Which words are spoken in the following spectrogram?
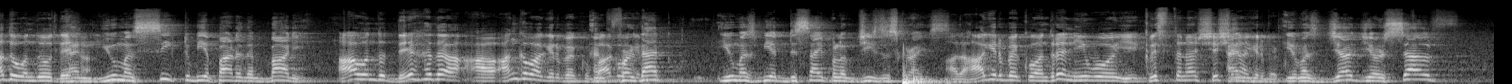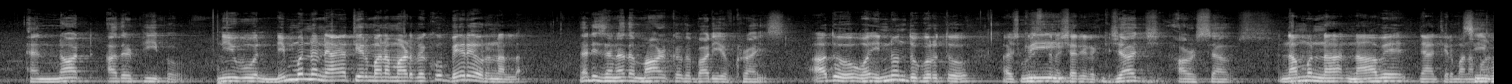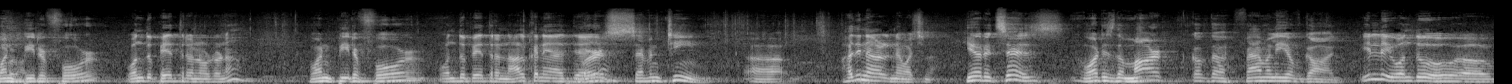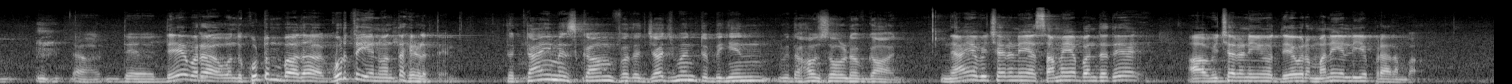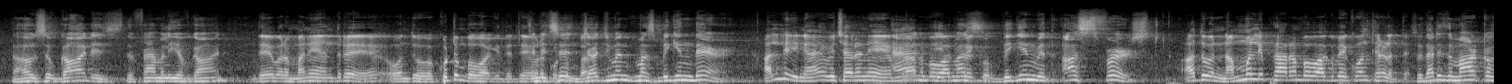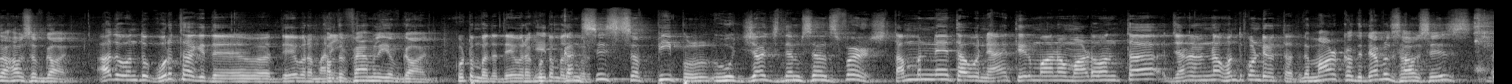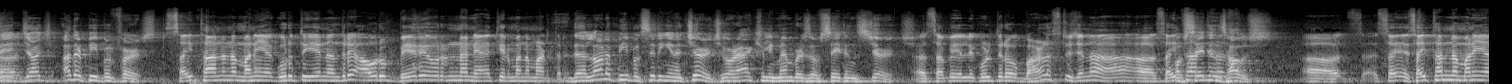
ಅದು ಒಂದು ದೇಹ. You must seek to be a part of the body ಆ ಒಂದು ದೇಹದ ಅಂಗವಾಗಿರಬೇಕು you must be a disciple of Jesus Christ ಅದು ಆಗಿರಬೇಕು ಅಂದ್ರೆ ನೀವು ಈ ಕ್ರಿಸ್ತನ ಶಿಷ್ಯನಾಗಿರಬೇಕು. You must judge yourself and not other people ನೀವು ನಿಮ್ಮನ್ನ ನ್ಯಾಯ ತೀರ್ಮಾನ ಮಾಡಬೇಕು ಬೇರೆಯವರನ್ನಲ್ಲ. That is another mark of the body of Christ ಅದು ಇನ್ನೊಂದು ಗುರುತು ಕ್ರಿಸ್ತನ ಶರೀರಕ್ಕೆ. ಜಡ್ಜ್ ಅವರ್ ಸೆಲ್ಫ್ ನಮ್ಮನ್ನ ನಾವೇ ನ್ಯಾಯ ತೀರ್ಮಾನ See 1 ಫೋರ್ Peter 4. ಒಂದು ಪೇತ್ರ ನೋಡೋಣ 1 Peter 4, ಒಂದು ಪೇತ್ರ ನಾಲ್ಕನೇ ಅಧ್ಯಾಯ verse 17. ಆ, ಹದಿನೇಳನೇ ವಚನ here it says what is the mark of the family of God ಇಲ್ಲಿ ಒಂದು ದೇವರ ಒಂದು ಕುಟುಂಬದ ಗುರುತು ಏನು ಅಂತ ಹೇಳುತ್ತೆ the time is come for the the to to with the the household of God. ನ್ಯಾಯ ವಿಚಾರಣೆಯ ಸಮಯ ಬಂದದೆ ಆ ವಿಚಾರಣೆಯು ದೇವರ ಮನೆಯಲ್ಲಿಯೇ ಪ್ರಾರಂಭ The house of God is the family of God. ದೇವರ ಮನೆ ಅಂದ್ರೆ ಒಂದು ಕುಟುಂಬವಾಗಿದೆ And ದೇವರ it says ಕುಟುಂಬ judgment must begin there. ಅಲ್ಲಿ ನ್ಯಾಯ ವಿಚಾರಣೆ And it ಪ್ರಾರಂಭವಾಗಬೇಕು must begin with us first. ಅದು ನಮ್ಮಲ್ಲಿ ಪ್ರಾರಂಭವಾಗಬೇಕು ಅಂತ ಹೇಳುತ್ತೆ So that is the mark of the house of God, ಅದು ಒಂದು ಗುರುತಾಗಿದೆ ದೇವರ ಫ್ಯಾಮಿಲಿ ಮನೆ family of God. ಕುಟುಂಬದ ದೇವರ ಕುಟುಂಬ consists of people who judge themselves first. ತಮ್ಮನ್ನೇ ತಾವು ನ್ಯಾಯ ತೀರ್ಮಾನ ಮಾಡುವಂತ ಜನರನ್ನ ಹೊಂದ್ಕೊಂಡಿರುತ್ತದೆ mark of the devil's house is they judge other people first. ಸೈತಾನನ ಮನೆಯ ಗುರುತು ಏನಂದ್ರೆ ಅವರು ಬೇರೆಯವರನ್ನ ನ್ಯಾಯ ತೀರ್ಮಾನ ಮಾಡ್ತಾರೆ the lot a lot of people sitting in a church who are actually members of Satan's church, ಆ, ಸಭೆಯಲ್ಲಿ ಕುಳಿತಿರೋ ಬಹಳಷ್ಟು ಜನ ಆ, of ಸೈತನ್ನ ಮನೆಯ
